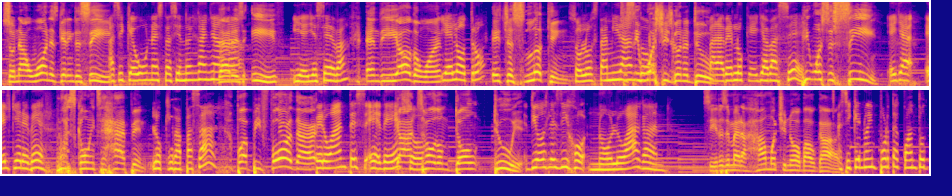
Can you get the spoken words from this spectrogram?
So now one is getting deceived. Así que una está siendo engañada That is Eve, y ella es Eva and the other one. y el otro is just looking solo está mirando. to see what she's gonna do. para ver lo que ella va a hacer. He wants to see Ella, él quiere ver what's going to happen. lo que va a pasar. But before that, Pero antes eh, de God eso, told them, don't do it. Dios les dijo, no lo hagan. See, it doesn't matter how much you know about God. Así que no importa cuánto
